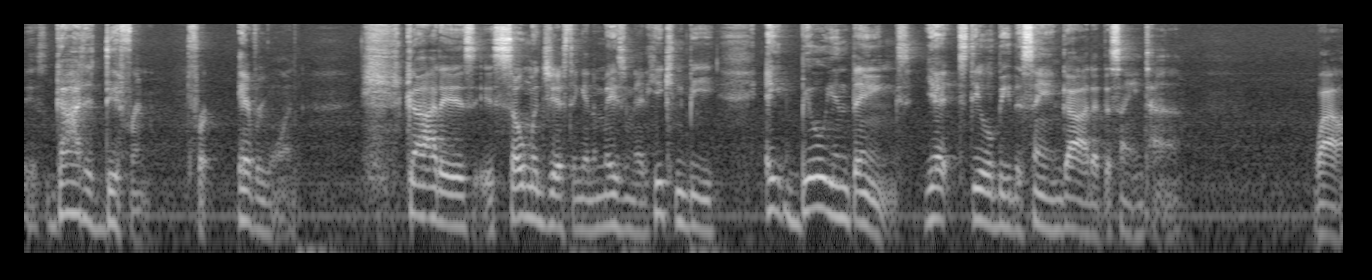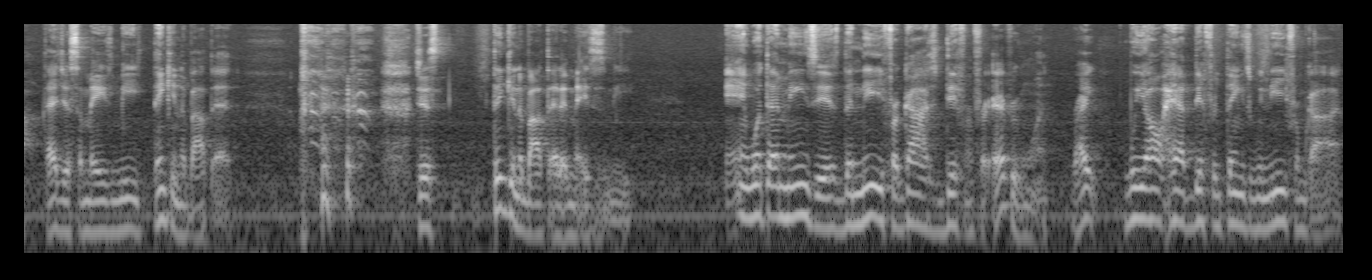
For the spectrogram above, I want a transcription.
is God is different for everyone. God is is so majestic and amazing that he can be 8 billion things yet still be the same God at the same time. Wow, that just amazed me thinking about that. just thinking about that amazes me. And what that means is the need for God is different for everyone, right? We all have different things we need from God.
